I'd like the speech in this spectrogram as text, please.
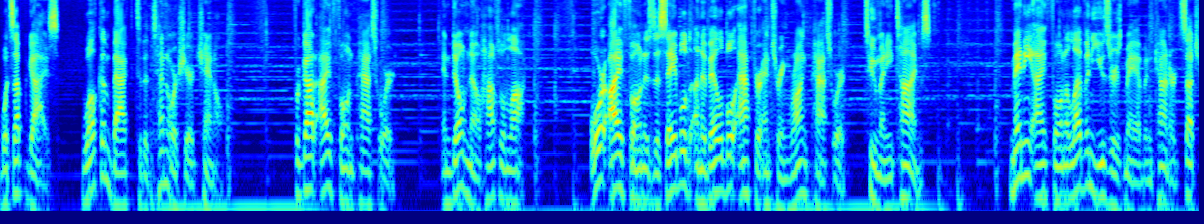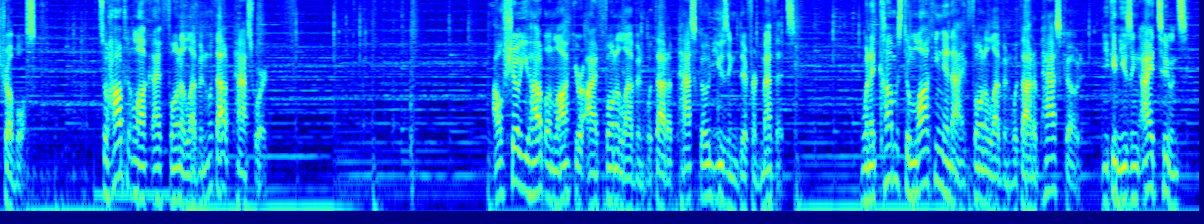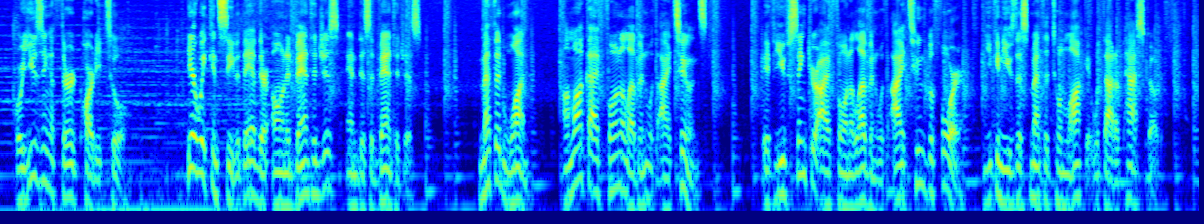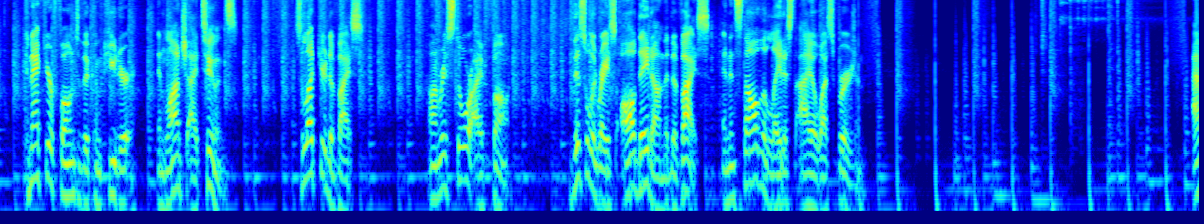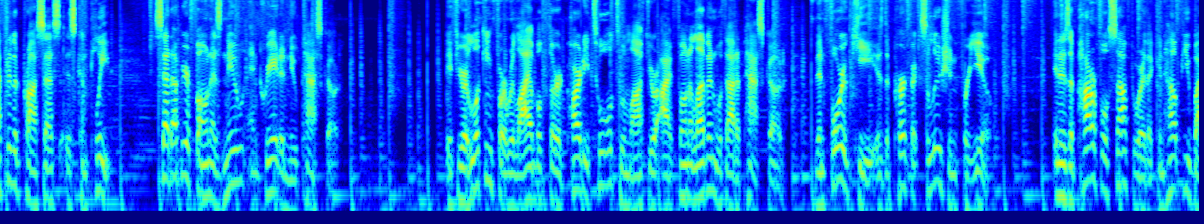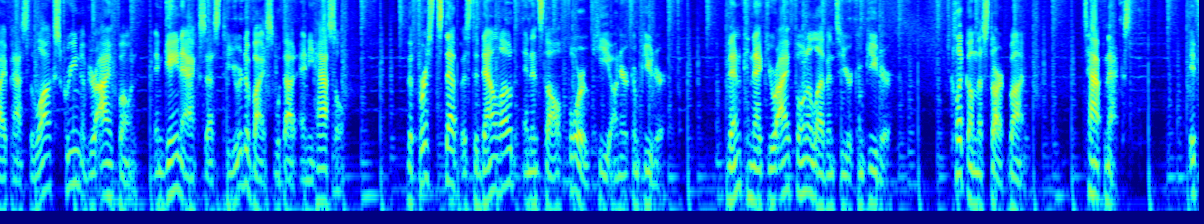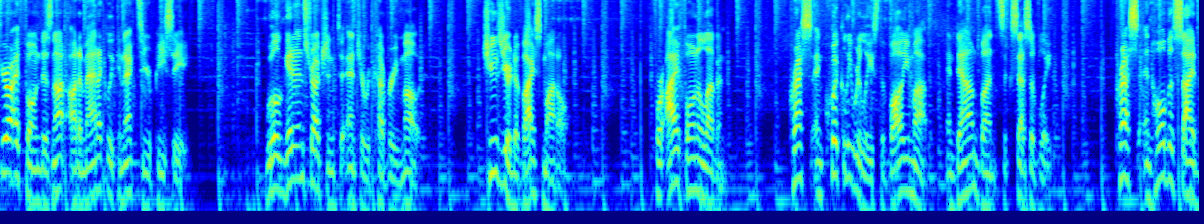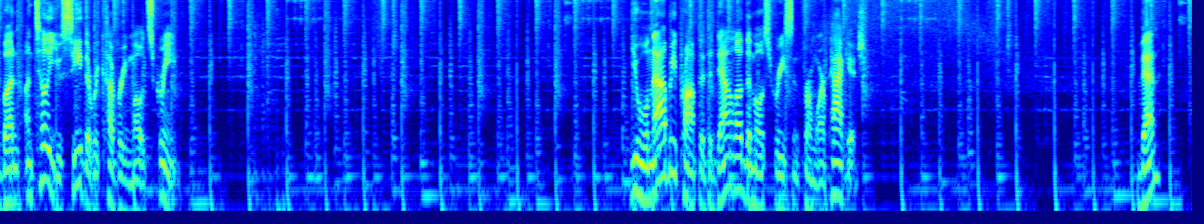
What's up guys? Welcome back to the Tenorshare channel. Forgot iPhone password and don't know how to unlock? Or iPhone is disabled unavailable after entering wrong password too many times. Many iPhone 11 users may have encountered such troubles. So how to unlock iPhone 11 without password? I'll show you how to unlock your iPhone 11 without a passcode using different methods. When it comes to unlocking an iPhone 11 without a passcode, you can using iTunes or using a third-party tool. Here we can see that they have their own advantages and disadvantages. Method 1. Unlock iPhone 11 with iTunes. If you've synced your iPhone 11 with iTunes before, you can use this method to unlock it without a passcode. Connect your phone to the computer and launch iTunes. Select your device. On Restore iPhone, this will erase all data on the device and install the latest iOS version. After the process is complete, set up your phone as new and create a new passcode. If you're looking for a reliable third-party tool to unlock your iPhone 11 without a passcode, then 4uKey is the perfect solution for you. It is a powerful software that can help you bypass the lock screen of your iPhone and gain access to your device without any hassle. The first step is to download and install 4uKey on your computer. Then connect your iPhone 11 to your computer. Click on the Start button. Tap Next. If your iPhone does not automatically connect to your PC, we'll get an instruction to enter recovery mode. Choose your device model. For iPhone 11, press and quickly release the volume up and down button successively. Press and hold the side button until you see the recovery mode screen. You will now be prompted to download the most recent firmware package. Then,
